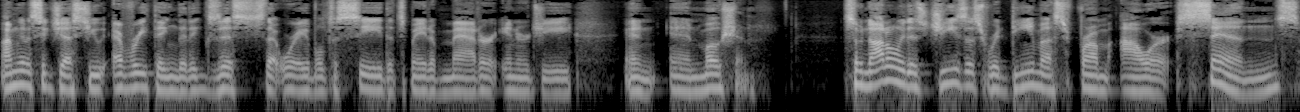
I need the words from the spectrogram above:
I'm going to suggest to you everything that exists that we're able to see that's made of matter, energy, and, and motion. So not only does Jesus redeem us from our sins,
